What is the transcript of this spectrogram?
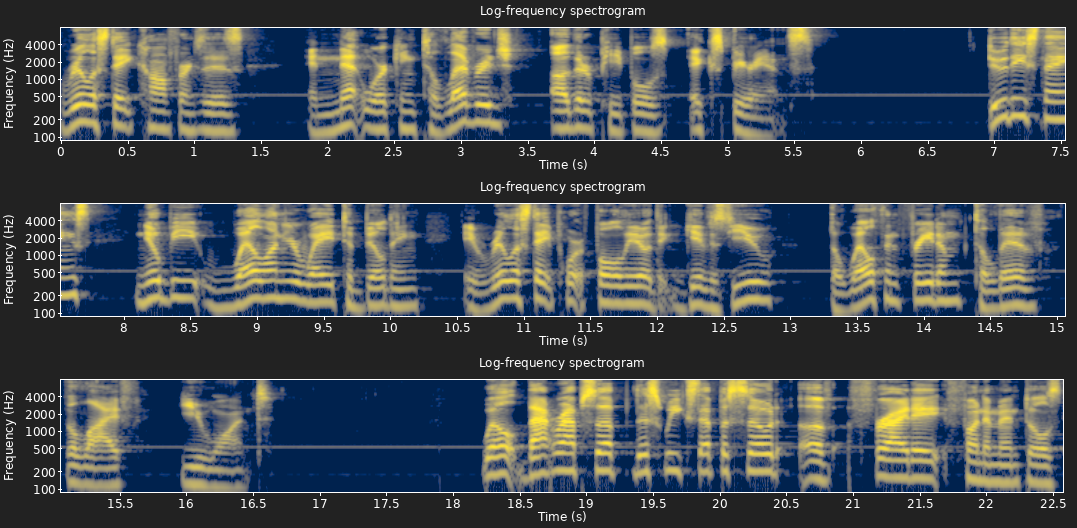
real estate conferences, and networking to leverage other people's experience. Do these things, and you'll be well on your way to building a real estate portfolio that gives you the wealth and freedom to live the life you want. Well, that wraps up this week's episode of Friday Fundamentals.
